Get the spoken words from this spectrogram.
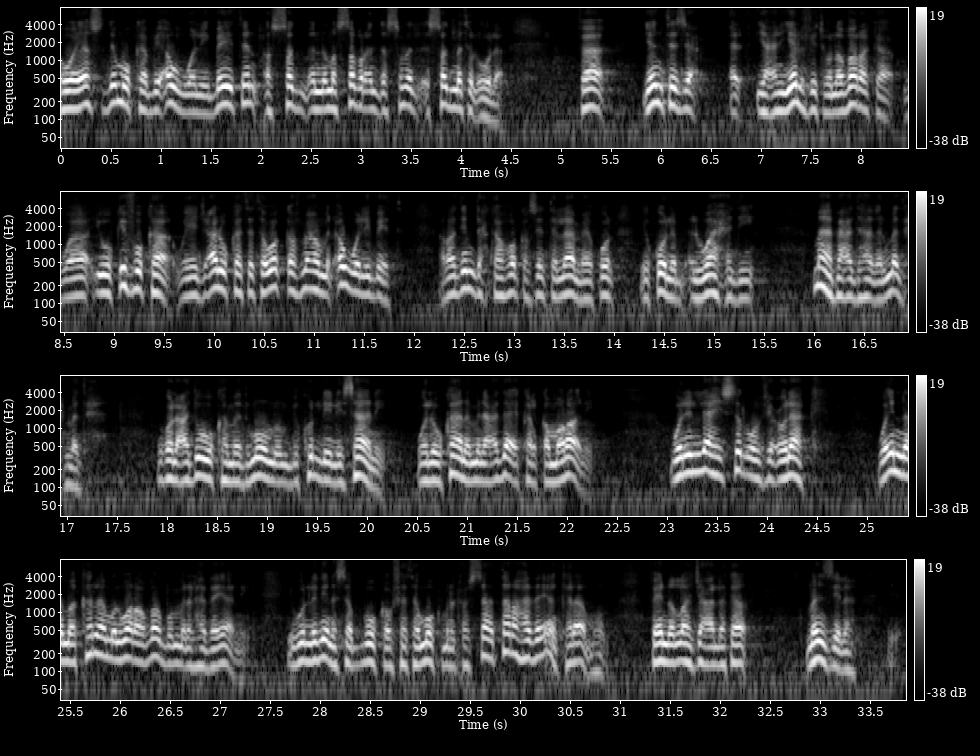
هو يصدمك بأول بيت الصدم إنما الصبر عند الصدمة الأولى. فينتزع يعني يلفت نظرك ويوقفك ويجعلك تتوقف معه من أول بيت. أراد يمدح كافور قصيدة اللامع يقول يقول الواحد ما بعد هذا المدح مدح. يقول عدوك مذموم بكل لسان ولو كان من أعدائك القمران. ولله سر في علاك وإنما كلام الورى ضرب من الهذيان. يقول الذين سبوك وشتموك من الحساد ترى هذيان كلامهم. فإن الله جعل لك منزلة.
